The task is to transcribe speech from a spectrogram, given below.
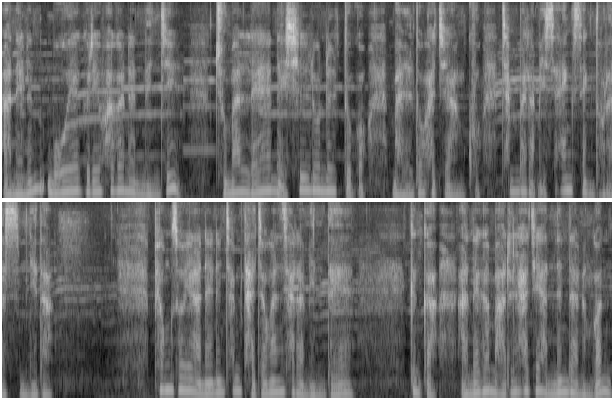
아내는 뭐에 그리 화가 났는지 주말 내내 실눈을 뜨고 말도 하지 않고 찬바람이 쌩쌩 돌았습니다. 평소에 아내는 참 다정한 사람인데 그러니까 아내가 말을 하지 않는다는 건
